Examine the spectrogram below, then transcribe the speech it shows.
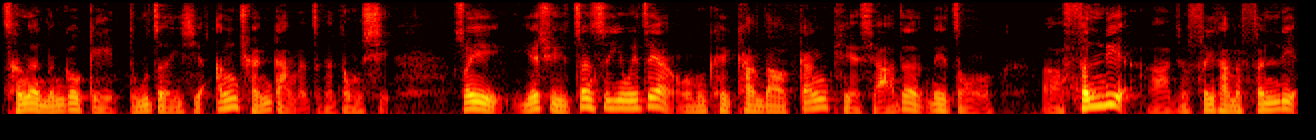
成了能够给读者一些安全感的这个东西。所以，也许正是因为这样，我们可以看到钢铁侠的那种啊分裂啊，就非常的分裂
